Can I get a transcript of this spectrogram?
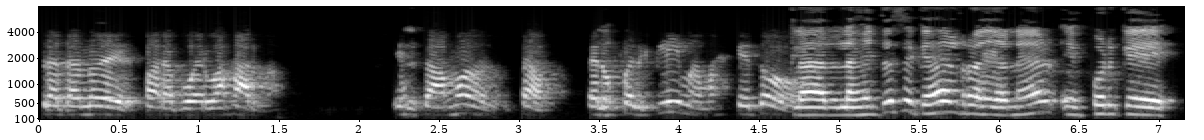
tratando de, para poder bajarnos. Estábamos, o sea, pero fue el clima más que todo. Claro, la gente se queja del Ryanair es porque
